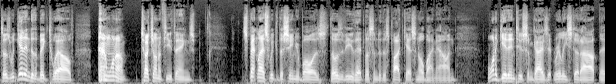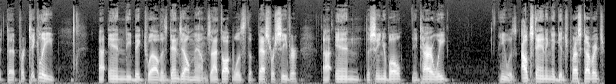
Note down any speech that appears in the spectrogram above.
So as we get into the Big 12, I want to touch on a few things. Spent last week at the Senior Bowl, as those of you that listen to this podcast know by now, and I want to get into some guys that really stood out, that uh, particularly uh, in the Big 12, as Denzel Mims, I thought was the best receiver uh, in the Senior Bowl the entire week. He was outstanding against press coverage,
